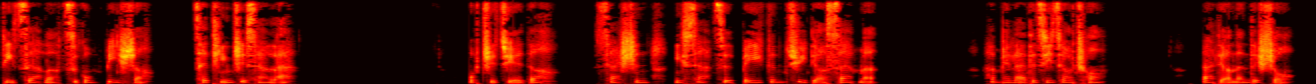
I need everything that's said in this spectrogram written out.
抵在了子宫壁上，才停止下来。我只觉得下身一下子被一根巨屌塞满。还没来得及叫床，大屌男的手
